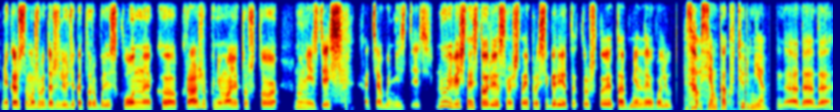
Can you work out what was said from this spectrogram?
Мне кажется, может быть, даже люди, которые были склонны к краже, понимали то, что, ну, не здесь, хотя бы не здесь. Ну и вечная история смешные про сигареты, то, что это обменная валюта. Совсем как в тюрьме. Да-да-да.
